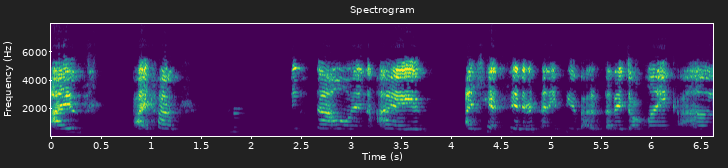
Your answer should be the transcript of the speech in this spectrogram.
I've I have things now, and I I can't say there's anything about it that I don't like. Um,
